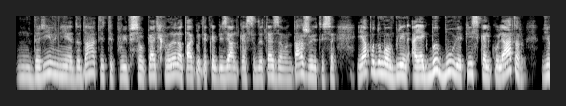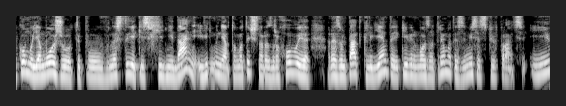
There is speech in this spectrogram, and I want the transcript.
дорівнює додати, типу, і все, 5 хвилин, так, от як обізянка сидите, завантажуєтеся. І я подумав, блін, а якби був якийсь калькулятор, в якому я можу, типу, внести якісь вхідні дані, і він мені автоматично розраховує результат клієнта, який він може отримати за місяць співпраці. І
